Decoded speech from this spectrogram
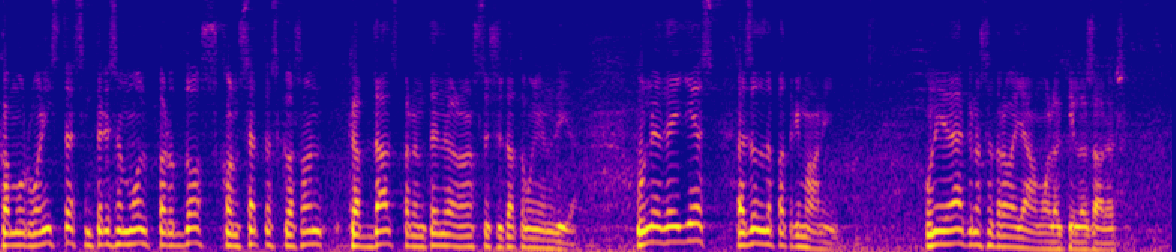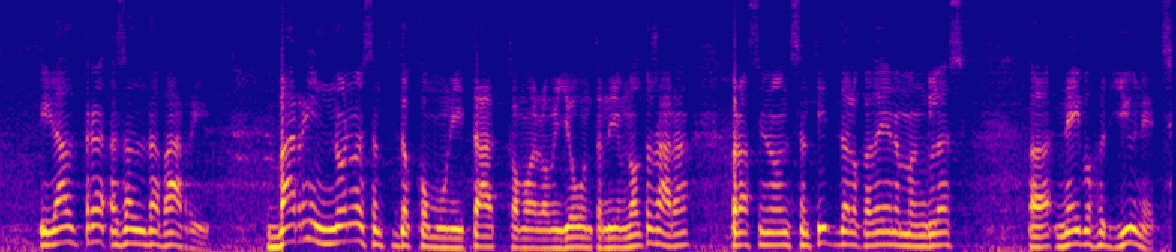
com a urbanista, s'interessa molt per dos conceptes que són capdals per entendre la nostra ciutat avui en dia. Una d'elles és el de patrimoni, una idea que no se treballava molt aquí aleshores. I l'altra és el de barri, Barri no en el sentit de comunitat, com a lo millor ho entendríem nosaltres ara, però sinó en el sentit de lo que deien en anglès uh, neighborhood unit,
